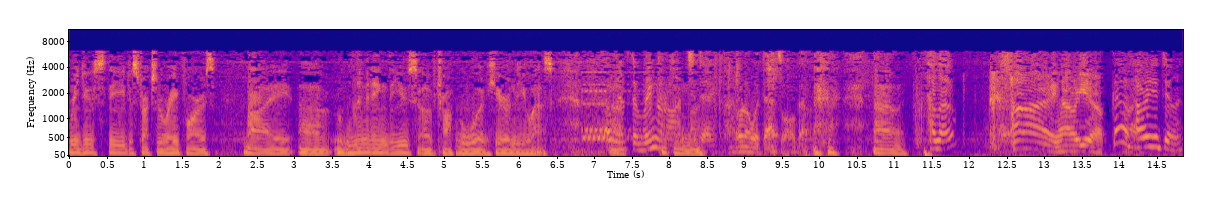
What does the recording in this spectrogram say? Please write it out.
reduce the destruction of rainforests by uh, limiting the use of tropical wood here in the U.S. Oh, we have the ringer on Brooklyn, uh, today. I don't know what that's all about. uh, Hello? Hi, how are you? Good. How are you doing?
